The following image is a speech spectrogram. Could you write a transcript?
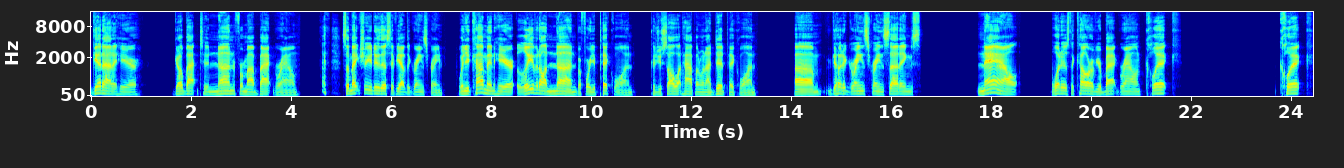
get out of here, go back to none for my background. so make sure you do this if you have the green screen. When you come in here, leave it on none before you pick one because you saw what happened when I did pick one. Um, go to green screen settings. Now, what is the color of your background? Click, click.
